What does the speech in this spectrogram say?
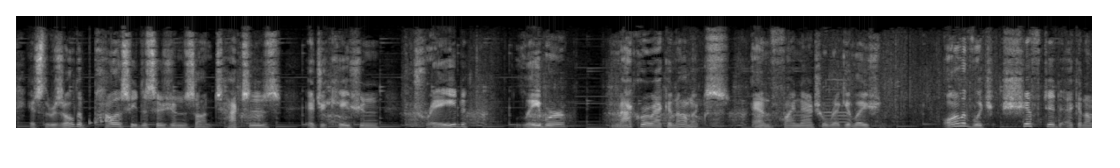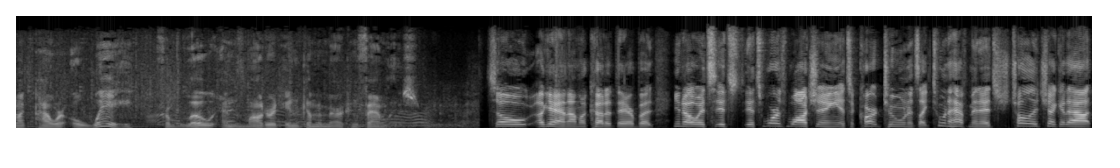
It's the result of policy decisions on taxes, education, trade, labor, macroeconomics, and financial regulation all of which shifted economic power away from low and moderate income American families. So again, I'm gonna cut it there, but you know, it's it's it's worth watching. It's a cartoon. It's like two and a half minutes. You should totally check it out.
